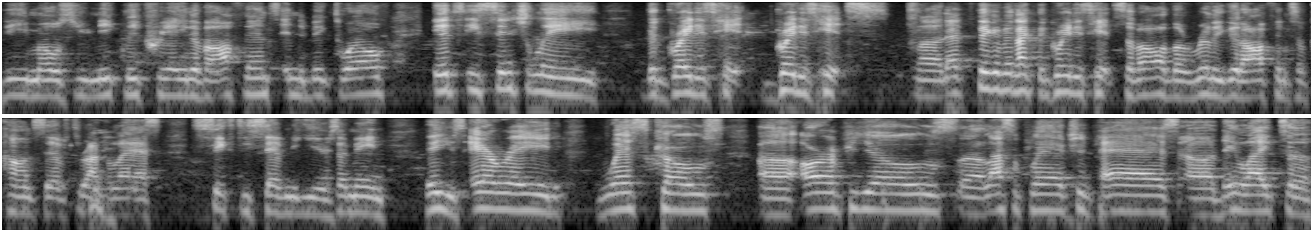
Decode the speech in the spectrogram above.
the most uniquely creative offense in the Big 12. It's essentially the greatest hit, greatest hits. Uh, that think of it like the greatest hits of all the really good offensive concepts throughout the last 60, 70 years. I mean, they use air raid, West Coast, uh, RPOs, uh, lots of play action pass. Uh, they like to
